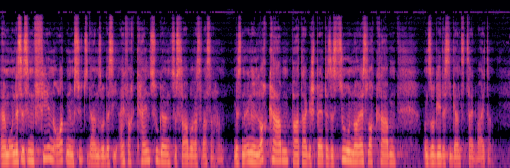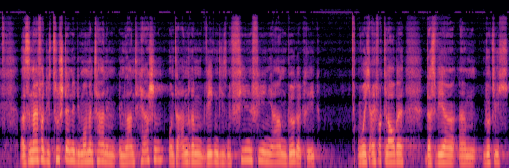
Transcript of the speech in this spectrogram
Ähm, und es ist in vielen Orten im Südsudan so, dass sie einfach keinen Zugang zu sauberes Wasser haben. Müssen irgendein Loch graben, ein paar Tage später ist es zu, neues Loch graben und so geht es die ganze Zeit weiter. Also es sind einfach die Zustände, die momentan im, im Land herrschen, unter anderem wegen diesen vielen, vielen Jahren Bürgerkrieg, wo ich einfach glaube, dass wir ähm, wirklich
